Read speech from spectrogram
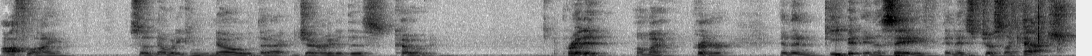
offline, so nobody can know that I generated this code. Print it on my printer, and then keep it in a safe, and it's just like cash.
